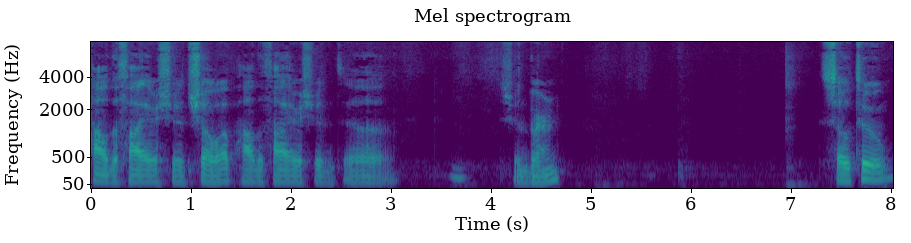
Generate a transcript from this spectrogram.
how the fire should show up how the fire should uh, should burn. So too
